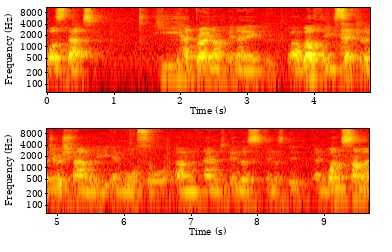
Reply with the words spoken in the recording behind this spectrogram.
was that he had grown up in a wealthy secular Jewish family in Warsaw, um, and in this, in this, and one summer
